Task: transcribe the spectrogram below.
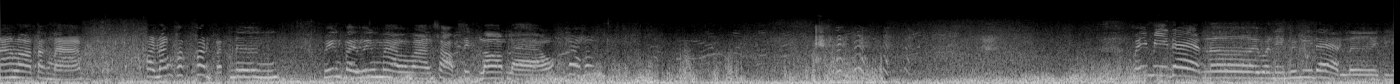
นั่งรอตักน้ำขอนั่งพักผ่อนแป๊บนึง วิ่งไปวิ่งมาประมาณ 30 รอบแล้วไม่มีแดดเลย วันนี้ไม่มีแดดเลยดี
